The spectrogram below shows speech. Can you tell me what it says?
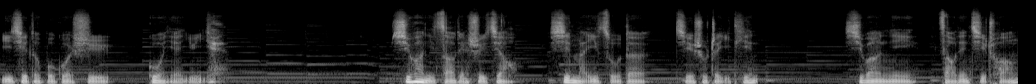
一切都不过是过眼云烟。希望你早点睡觉，心满意足的。结束这一天，希望你早点起床，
